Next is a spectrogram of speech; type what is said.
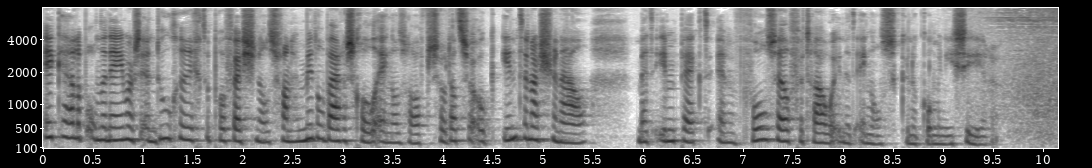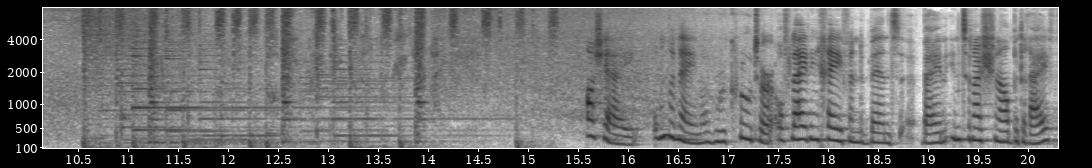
Ik help ondernemers en doelgerichte professionals van hun middelbare school Engels af, zodat ze ook internationaal met impact en vol zelfvertrouwen in het Engels kunnen communiceren. Als jij ondernemer, recruiter of leidinggevende bent bij een internationaal bedrijf,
